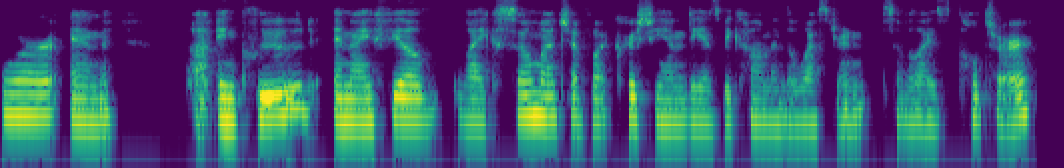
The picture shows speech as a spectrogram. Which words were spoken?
for and uh, include. And I feel like so much of what Christianity has become in the Western civilized culture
